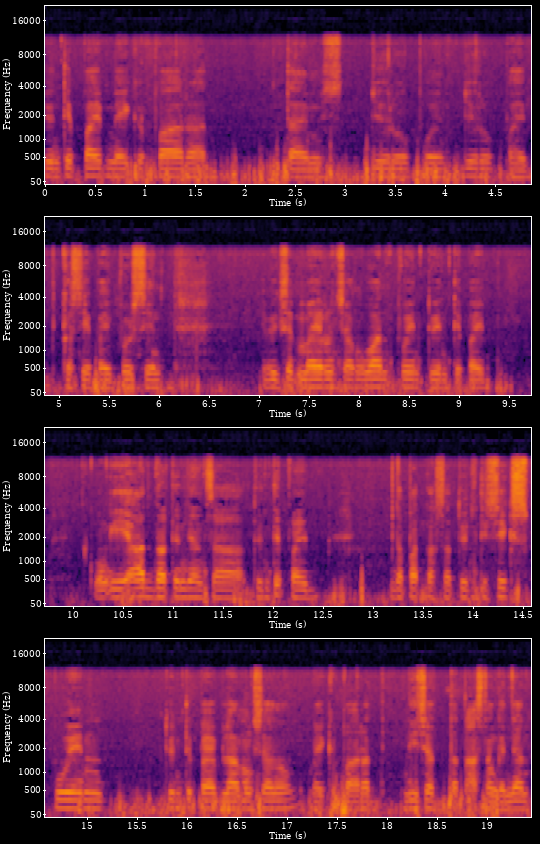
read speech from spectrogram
25 microfarad times 0.05 kasi 5% ibig sabihin mayroon siyang 1.25 kung i-add natin yan sa 25 dapat nasa 26.25 lamang siya no? microfarad hindi siya tataas ng ganyan.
